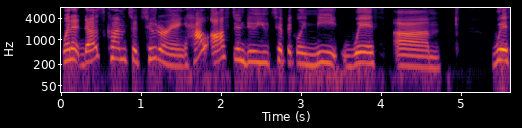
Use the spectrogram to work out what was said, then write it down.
when it does come to tutoring how often do you typically meet with um with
